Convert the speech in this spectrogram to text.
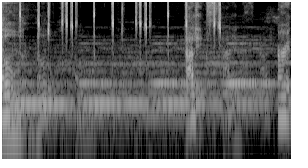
Oh. Alex. Or a.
